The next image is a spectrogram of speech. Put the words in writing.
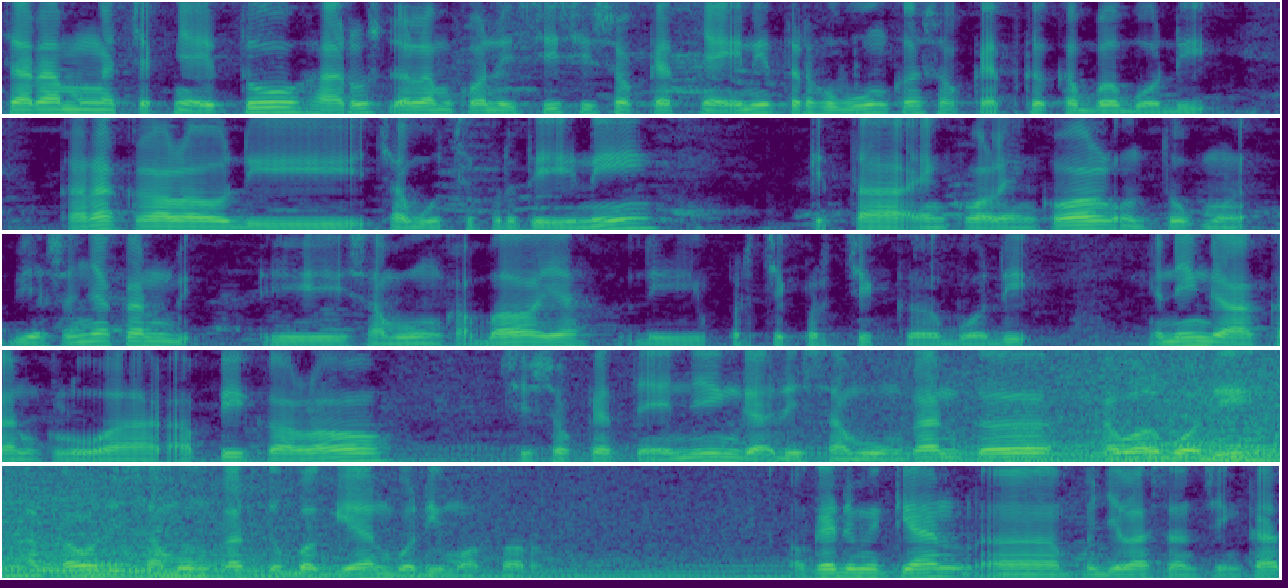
cara mengeceknya itu harus dalam kondisi si soketnya ini terhubung ke soket ke kabel body karena kalau dicabut seperti ini kita engkol-engkol untuk biasanya kan disambung kabel ya dipercik-percik ke body ini enggak akan keluar api kalau si soketnya ini nggak disambungkan ke kabel body atau disambungkan ke bagian body motor. Oke demikian uh, penjelasan singkat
